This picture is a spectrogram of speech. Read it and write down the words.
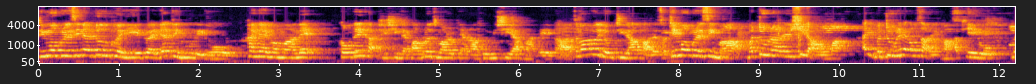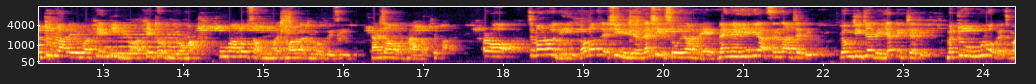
ဒီမိုကရေစီနဲ့လူ့အခွင့်အရေးအတွက်ရည်တည်မှုတွေကိုခိုင်ခိုင်မာမာနဲ့ဂုဏ်သိက္ခာရှိရှိနဲ့ဘာလို့ကျမတို့ပြန်လာလို့မရှိရမှာလဲအာကျမတို့ယုံကြည်တာပါလဲဆိုဒီမိုကရေစီမှာမတူတာတွေရှိတာကိုမှအဲ့မတူတဲ့ဥစ္စာတွေမှာအဖြေကိုမတူတာတွေကိုအဖြေညှိပြီးတော့အဖြေထုတ်ပြီးတော့မှပူပေါင်းလို့ဆောင်မှုမှာကျမတို့ကဒီမိုကရေစီလမ်းကြောင်းကိုမှန်မှာဖြစ်ပါတယ်အဲ့တော့ကျမတို့ဒီလောလောဆယ်ရှိနေတဲ့လက်ရှိအစိုးရနဲ့နိုင်ငံရေးအရစဉ်းစားချက်တွေ ယုံကြည်ချက်တွေယက်တည်ချက်တွေမတူဘူးလို့ပဲကျမ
